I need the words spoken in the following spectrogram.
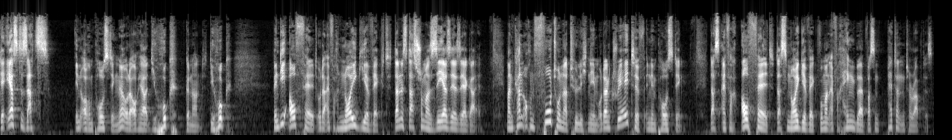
Der erste Satz in eurem Posting, ne, oder auch ja die Hook genannt, die Hook, wenn die auffällt oder einfach Neugier weckt, dann ist das schon mal sehr, sehr, sehr geil. Man kann auch ein Foto natürlich nehmen oder ein Creative in dem Posting das einfach auffällt, das Neugier weckt, wo man einfach hängen bleibt, was ein Pattern Interrupt ist.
